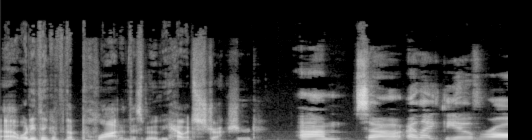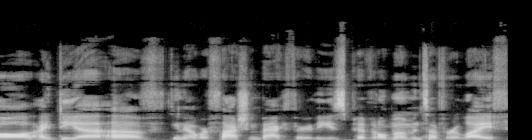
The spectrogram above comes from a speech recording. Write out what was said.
Uh, what do you think of the plot of this movie? How it's structured? Um, so I like the overall idea of, you know, we're flashing back through these pivotal moments of her life,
